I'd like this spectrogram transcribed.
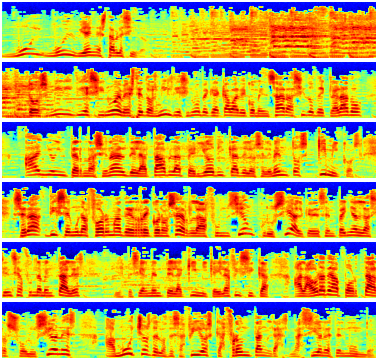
muy muy bien establecido. 2019, este 2019 que acaba de comenzar, ha sido declarado Año Internacional de la Tabla Periódica de los Elementos Químicos. Será, dicen, una forma de reconocer la función crucial que desempeñan las ciencias fundamentales, y especialmente la química y la física, a la hora de aportar soluciones a muchos de los desafíos que afrontan las naciones del mundo.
